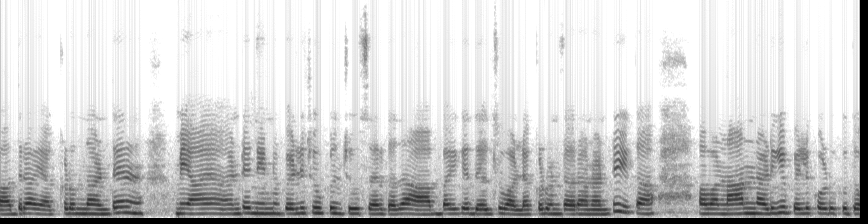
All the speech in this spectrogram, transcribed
పాద్ర ఎక్కడుందా? అంటే మీ అంటే నిన్ను పెళ్ళి చూపులు చూశారు కదా ఆ అబ్బాయికే తెలుసు వాళ్ళు ఎక్కడ ఉంటారు అని అంటే ఇక వాళ్ళ నాన్న అడిగి పెళ్ళికొడుకుతో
